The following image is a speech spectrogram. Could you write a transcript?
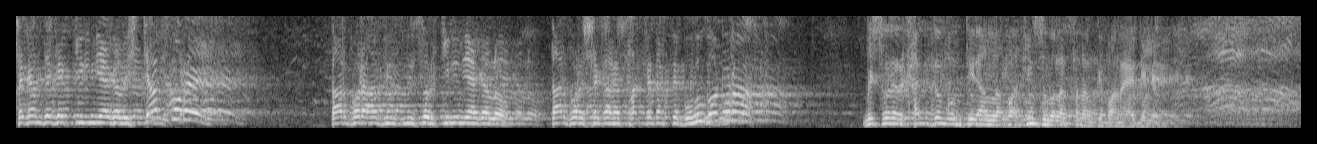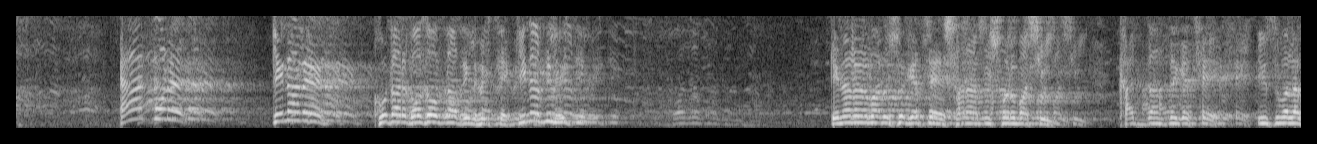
সেখান থেকে কিনে নিয়ে গেল, স্ট্যাম্প করে। তারপরে আজিজ মিশর কিনে নিয়ে গেল। তারপরে সেখানে থাকতে থাকতে বহু ঘটনা। মিশরের খাদ্যমন্ত্রী আল্লাহ পাক ইউসুফ আলাহ সালামকে বানায় দিলেন। কেনানের খোদার গজব নাজিল হয়েছে কি নাজিল হয়েছে কেনানের মানুষও গেছে, সারা মিশরবাসী খাদ্য আনতে গেছে। ইউসুফ আল্লাহ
